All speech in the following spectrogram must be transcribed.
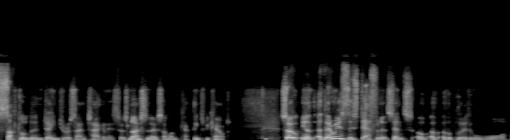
subtle and dangerous antagonists. So it's nice to know someone thinks we count. So, you know, there is this definite sense of, of, of, a political war.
